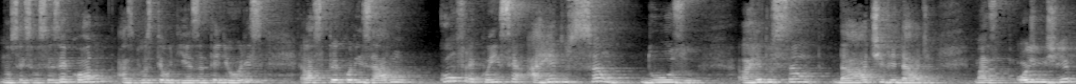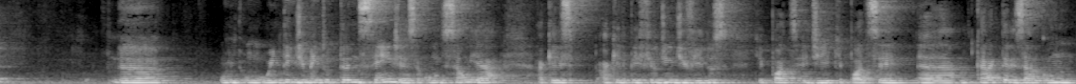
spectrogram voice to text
não sei se vocês recordam, as duas teorias anteriores, elas preconizavam com frequência a redução do uso, a redução da atividade. Mas hoje em dia, uh, o, o, entendimento transcende essa condição e há aqueles, aquele perfil de indivíduos que pode, de, que pode ser uh, caracterizado como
